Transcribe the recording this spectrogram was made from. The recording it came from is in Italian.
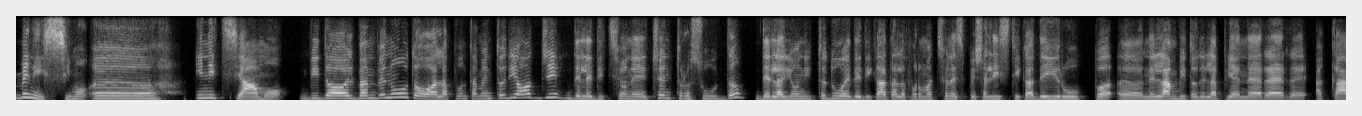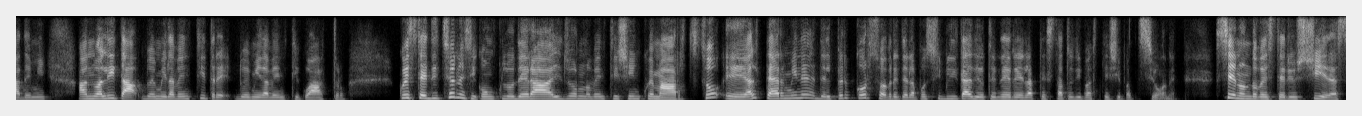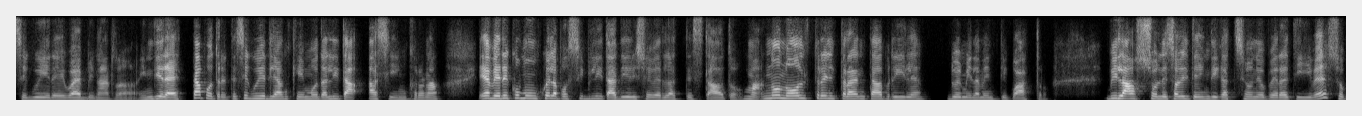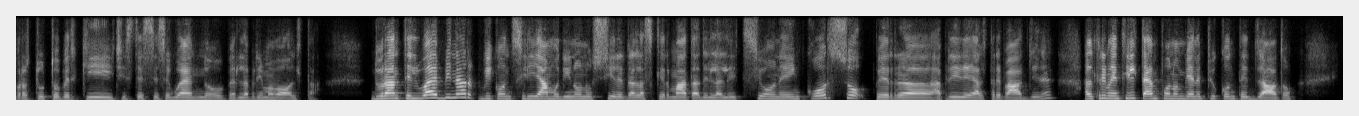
Benissimo, eh, iniziamo. Vi do il benvenuto all'appuntamento di oggi dell'edizione Centro-Sud della Unit 2 dedicata alla formazione specialistica dei RUP eh, nell'ambito della PNRR Academy, annualità 2023-2024. Questa edizione si concluderà il giorno 25 marzo e al termine del percorso avrete la possibilità di ottenere l'attestato di partecipazione. Se non doveste riuscire a seguire i webinar in diretta, potrete seguirli anche in modalità asincrona e avere comunque la possibilità di ricevere l'attestato, ma non oltre il 30 aprile 2024. Vi lascio le solite indicazioni operative, soprattutto per chi ci stesse seguendo per la prima volta. Durante il webinar vi consigliamo di non uscire dalla schermata della lezione in corso per uh, aprire altre pagine, altrimenti il tempo non viene più conteggiato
